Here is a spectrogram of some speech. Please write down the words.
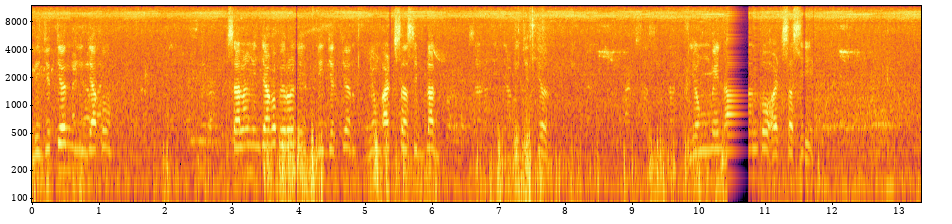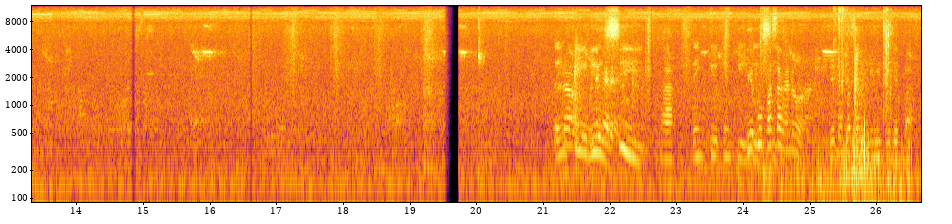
Legit yun, ninja ko. Isa lang ninja ko pero legit yun. Yung art sa si vlog. Legit yun. Yung main ang ko art sa si. Thank you, Lilsi. Ah, Thank you, thank you, Di mo Lilsi. pasang ano, di mo pasang di bulit ba?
